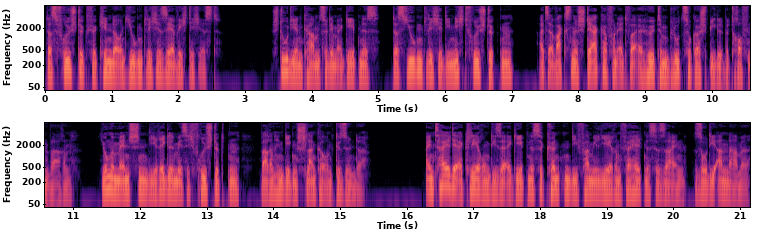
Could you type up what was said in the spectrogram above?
dass Frühstück für Kinder und Jugendliche sehr wichtig ist. Studien kamen zu dem Ergebnis, dass Jugendliche, die nicht frühstückten, als Erwachsene stärker von etwa erhöhtem Blutzuckerspiegel betroffen waren. Junge Menschen, die regelmäßig frühstückten, waren hingegen schlanker und gesünder. Ein Teil der Erklärung dieser Ergebnisse könnten die familiären Verhältnisse sein, so die Annahme.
